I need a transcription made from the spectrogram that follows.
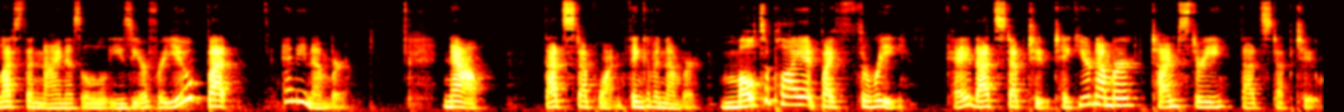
Less than 9 is a little easier for you, but any number. Now, that's step one. Think of a number. Multiply it by 3. Okay, that's step two. Take your number times 3. That's step two.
